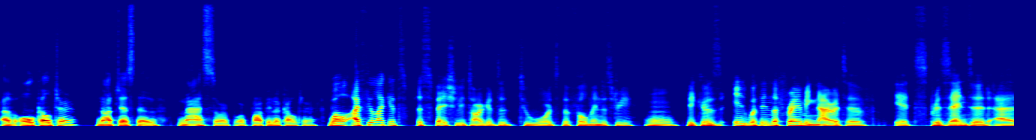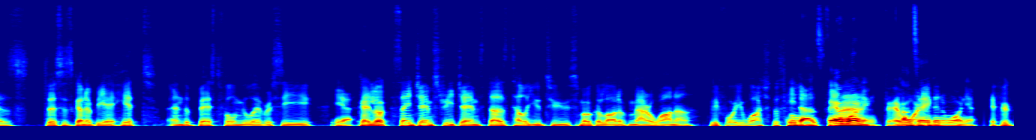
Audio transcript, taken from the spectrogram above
of all culture, not just of mass or, or popular culture? Well, I feel like it's especially targeted towards the film industry Mm. because in, within the framing narrative, it's presented as this is going to be a hit and the best film you'll ever see. Yeah. Okay, look, St. James Street James does tell you to smoke a lot of marijuana before you watch this film. He does. Fair And warning. Fair Can't say he warning. didn't warn you. If you're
